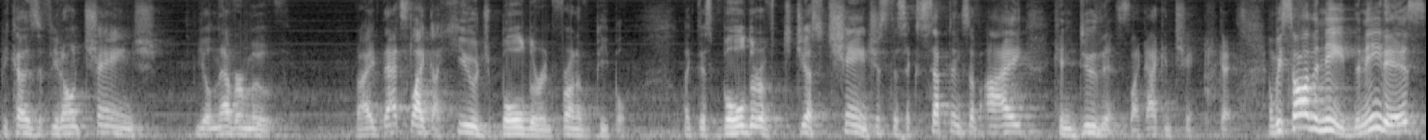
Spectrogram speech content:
Because if you don't change, you'll never move, right? That's like a huge boulder in front of people. Like this boulder of just change, just this acceptance of I can do this, like I can change, okay? And we saw the need. The need is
